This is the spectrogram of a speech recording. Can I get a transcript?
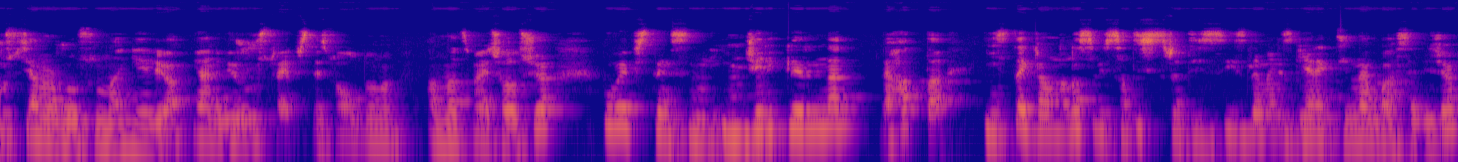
Rusya'nın Rus'undan geliyor. Yani bir Rus web sitesi olduğunu anlatmaya çalışıyor. Bu web sitesinin inceliklerinden ve hatta Instagram'da nasıl bir satış stratejisi izlemeniz gerektiğinden bahsedeceğim.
